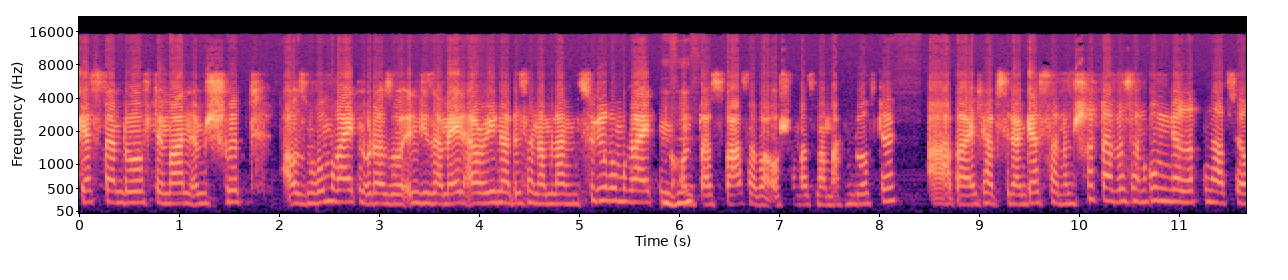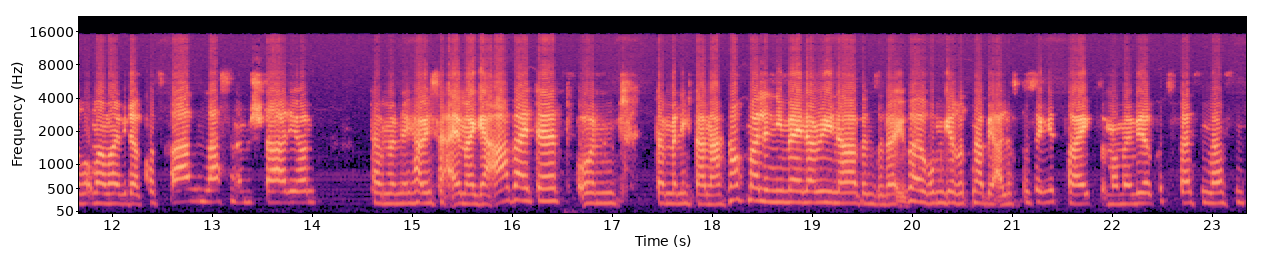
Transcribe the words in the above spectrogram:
gestern durfte man im Schritt außen rumreiten oder so in dieser Main Arena ein bisschen am langen Zügel rumreiten Mhm. und das war es aber auch schon, was man machen durfte. Aber ich habe sie dann gestern im Schritt da ein bisschen rumgeritten, habe sie auch immer mal wieder kurz rasen lassen im Stadion. Dann bin ich- habe ich sie einmal gearbeitet und dann bin ich danach nochmal in die Main Arena, bin sie da überall rumgeritten, habe ihr alles ein bisschen gezeigt, immer mal wieder kurz fressen lassen.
